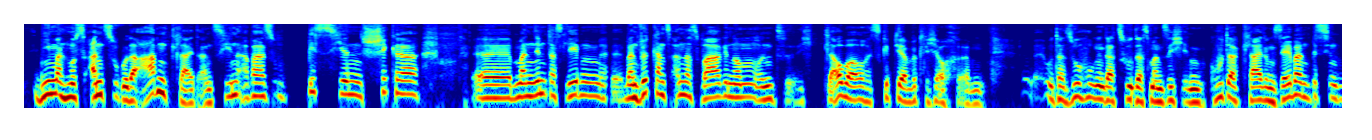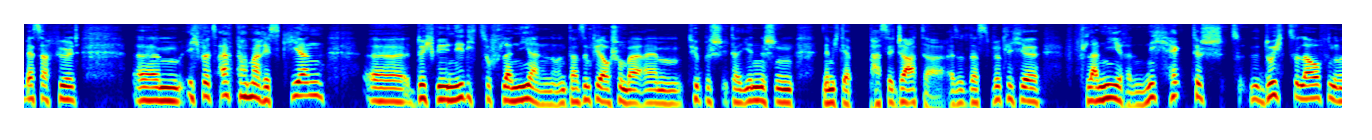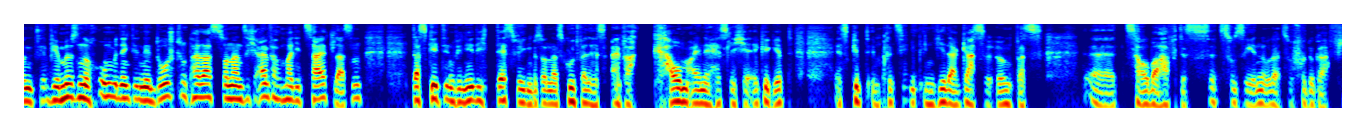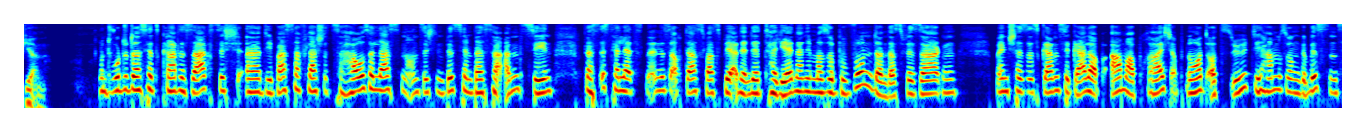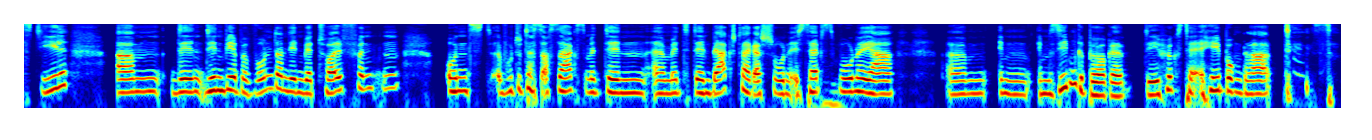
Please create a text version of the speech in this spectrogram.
Niemand muss Anzug oder Abendkleid anziehen, aber so ein bisschen schicker. Äh, man nimmt das Leben, man wird ganz anders wahrgenommen und ich glaube auch, es gibt ja wirklich auch ähm, Untersuchungen dazu, dass man sich in guter Kleidung selber ein bisschen besser fühlt. Ähm, ich würde es einfach mal riskieren, äh, durch Venedig zu flanieren. Und da sind wir auch schon bei einem typisch italienischen, nämlich der Passeggiata. Also das wirkliche Flanieren. Nicht hektisch durchzulaufen und wir müssen noch unbedingt in den Dogenpalast, sondern sich einfach mal die Zeit lassen. Das geht in Venedig deswegen besonders gut, weil es einfach kaum eine hässliche Ecke gibt. Es gibt im Prinzip in jeder Gasse irgendwas äh, Zauberhaftes zu sehen oder zu fotografieren. Und wo du das jetzt gerade sagst, sich äh, die Wasserflasche zu Hause lassen und sich ein bisschen besser anziehen, das ist ja letzten Endes auch das, was wir an den Italienern immer so bewundern, dass wir sagen, Mensch, es ist ganz egal, ob arm, ob reich, ob Nord, ob Süd, die haben so einen gewissen Stil, ähm, den, den wir bewundern, den wir toll finden. Und wo du das auch sagst mit den, äh, mit den Bergsteigerschuhen, ich selbst mhm. wohne ja ähm, im, im Siebengebirge, die höchste Erhebung da,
